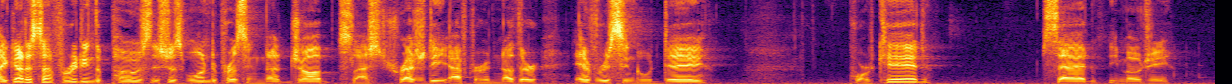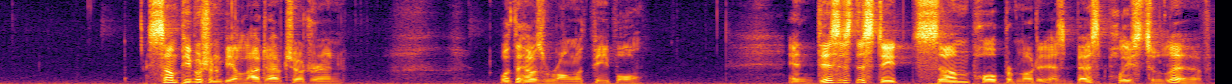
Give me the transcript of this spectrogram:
I gotta stop reading the post. It's just one depressing nut job slash tragedy after another every single day. Poor kid. Sad emoji. Some people shouldn't be allowed to have children. What the hell is wrong with people? And this is the state some poll promoted as best place to live.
